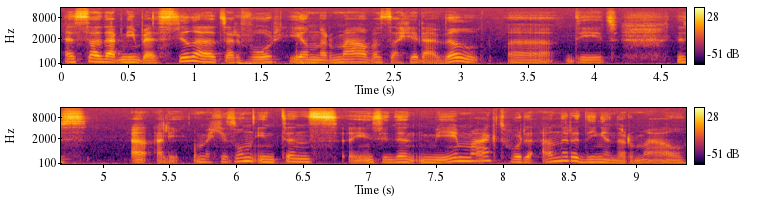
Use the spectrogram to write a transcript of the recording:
En sta daar niet bij stil dat het daarvoor heel normaal was dat je dat wel uh, deed. Dus uh, omdat je zo'n intens incident meemaakt, worden andere dingen normaal.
